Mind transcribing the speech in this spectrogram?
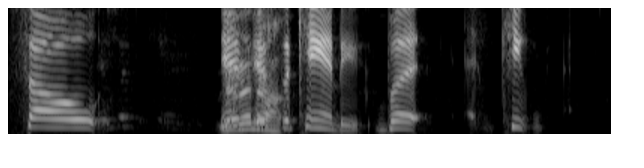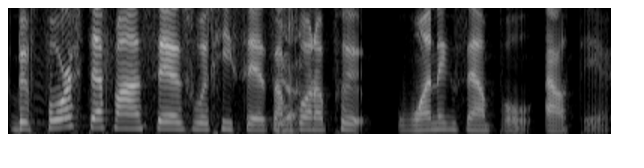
So No, it- no, no. it's the candy. But eh, keep before Stefan says what he says, I'm Yeah. going to put one example out there.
